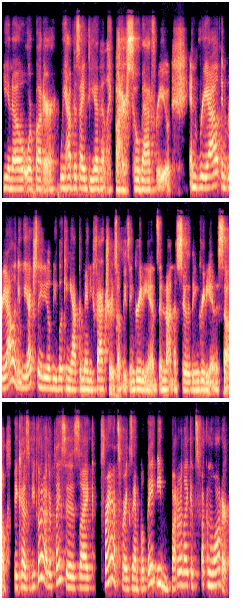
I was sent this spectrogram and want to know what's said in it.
you know or butter. We have this idea that like butter is so bad for you. And real in reality we actually need to be looking at the manufacturers of these ingredients and not necessarily the ingredient itself. Because if you go to other places like france for example they eat butter like it's fucking water.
